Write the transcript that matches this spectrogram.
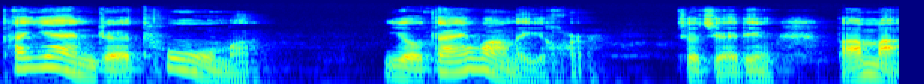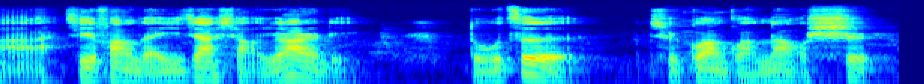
他咽着唾沫，又呆望了一会儿。就决定把马寄放在一家小院里，独自去逛逛闹市。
